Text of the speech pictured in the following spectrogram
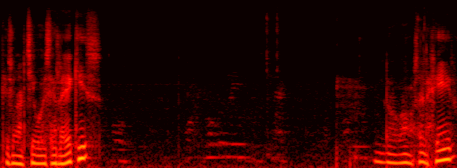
que es un archivo SRX. Lo vamos a elegir.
